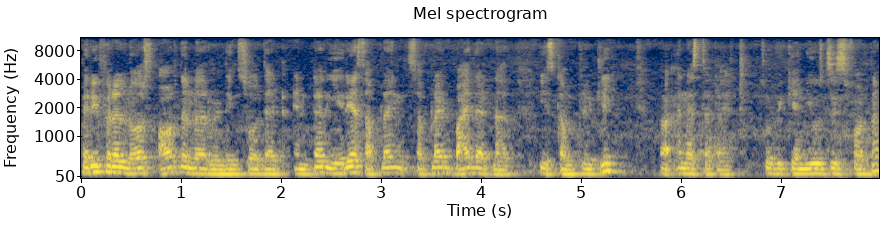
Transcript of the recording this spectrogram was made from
peripheral nerves or the nerve ending so that entire area supplying supplied by that nerve is completely uh, anesthetized so we can use this for the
